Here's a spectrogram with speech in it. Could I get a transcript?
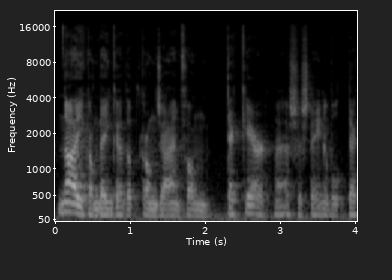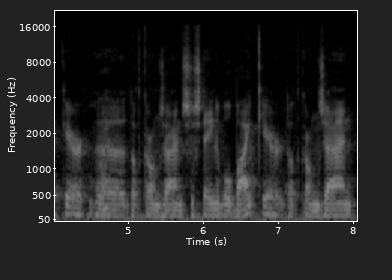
Nou, je kan denken dat kan zijn van tech care, hè, sustainable tech care. Uh, Ja. dat kan zijn sustainable bike care. Dat kan zijn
